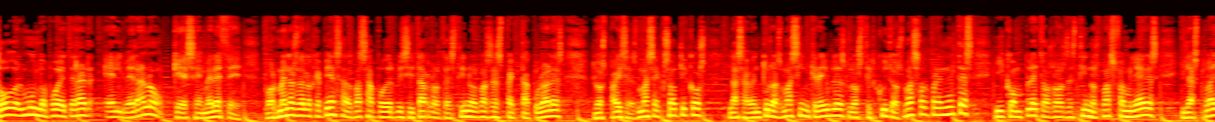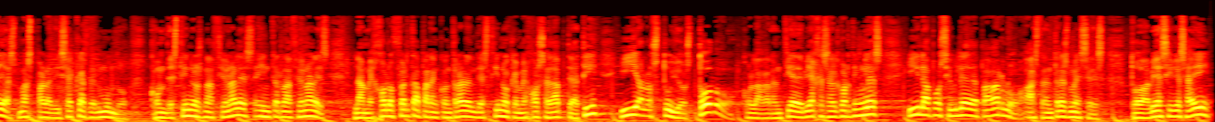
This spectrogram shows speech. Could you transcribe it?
Todo el mundo puede tener el verano que se merece. Por menos de lo que piensas vas a poder visitar los destinos más espectaculares, los países más exóticos, las aventuras más increíbles, los circuitos más sorprendentes y completos, los destinos más familiares y las playas más paradisíacas del mundo, con destinos nacionales e internacionales. La mejor oferta para encontrar el destino que mejor se adapte a ti y a los tuyos. Todo con la garantía de viajes El Corte Inglés y la posibilidad de pagarlo hasta en tres meses. ¿Todavía sigues ahí?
